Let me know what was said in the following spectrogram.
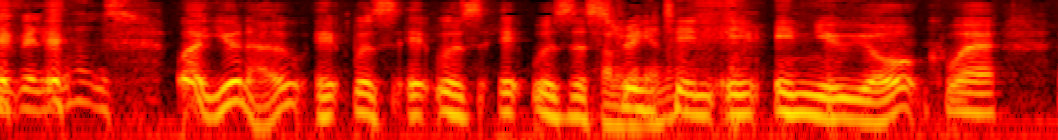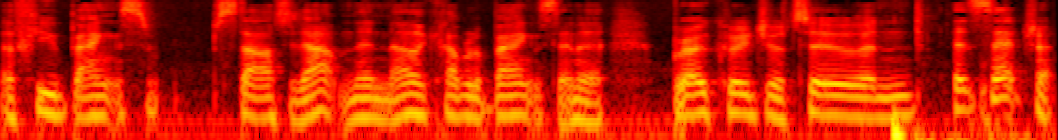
it really was. Well, you know, it was it was it was a street in, in, in New York where a few banks started up, and then another couple of banks, and a brokerage or two, and etc.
